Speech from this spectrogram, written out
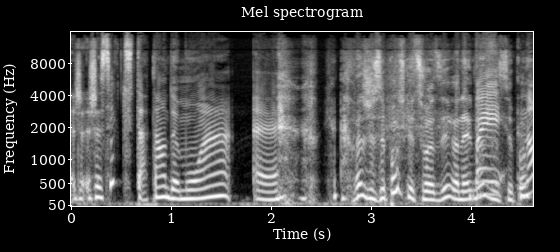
je, sais que tu t'attends de moi euh... je sais pas ce que tu vas dire, honnêtement, ben, je sais pas. Non,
